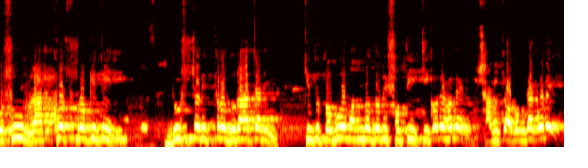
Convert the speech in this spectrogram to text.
অসুর, রাক্ষস প্রকৃতির দুশ্চরিত্র, দুরাচারী, কিন্তু তবুও মন্দদরী সতী কি করে হলেন? স্বামীকে অবজ্ঞা করে?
